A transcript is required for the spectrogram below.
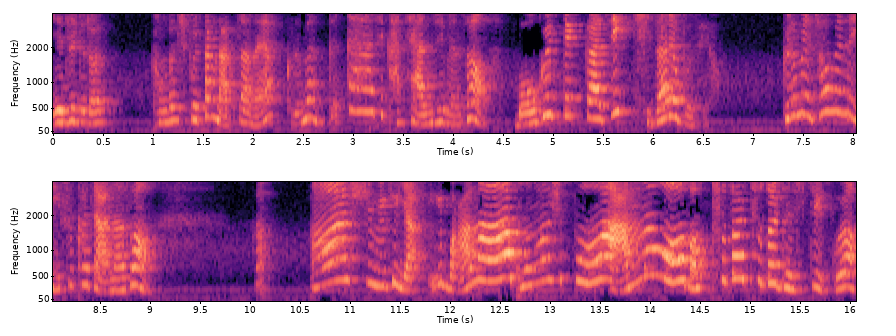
예를 들어 건강식품을 딱 놨잖아요. 그러면 끝까지 같이 앉으면서 먹을 때까지 기다려 보세요. 그러면 처음에는 익숙하지 않아서 아, 아씨 왜 이렇게 야 이게 많아 건강식품 안 먹어 막 투덜투덜 될 수도 있고요.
